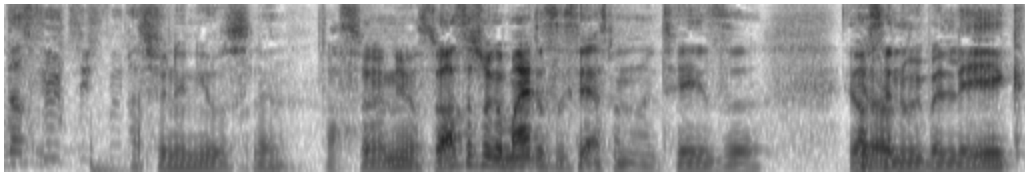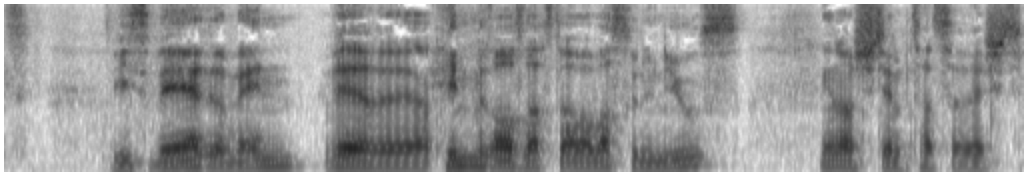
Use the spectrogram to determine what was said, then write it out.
das fühlt sich für Was für eine News, ne? Was für eine News. Du hast ja schon gemeint, das ist ja erstmal nur eine These. Du hast Genau. ja nur überlegt, wie es wäre, wenn. Wäre, ja. Hinten raus sagst du aber, was für eine News. Genau, stimmt, hast du recht.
